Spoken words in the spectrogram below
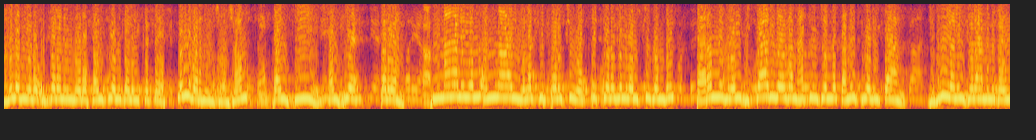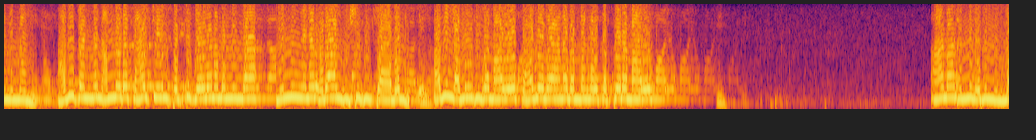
മൗലവിയുടെ ഉദ്ധരണിയിലൂടെ പൈസ എന്ന് തെളിയിക്കട്ടെ എന്ന് പറഞ്ഞതിന് ശേഷം പൈസ പൈസ പറയാം. ഹിമാലയം ഒന്നായി ഇളക്കിപ്പറിച്ച് ഒറ്റച്ചിറകിൽ വലിച്ചുകൊണ്ട് പറന്നുപോയി ധിക്കാരികളുടെ നാട്ടിൽ ചെന്ന് കമ്മിറ്റി അടിക്കാൻ ജിബ്രീൽ അലി ഇസ്ലാമിന് കഴിയുമെന്നും അത് തന്നെ നമ്മുടെ കാഴ്ചയിൽ പെട്ടുകൊള്ളണമെന്നില്ല. എന്നിങ്ങനെ ഒരാൾ വിശ്വസിച്ചാലും അതിൽ അഭൂതികമായോ കാര്യകാരണ ബന്ധങ്ങൾക്കപ്പുറമായോ? ആണോ എന്ന് വരുന്നില്ല.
